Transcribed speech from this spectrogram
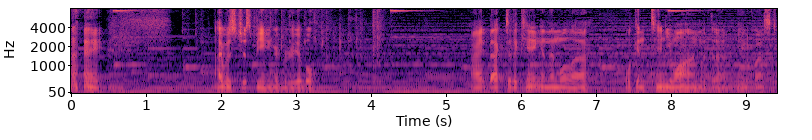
Uh, I was just being agreeable. All right, back to the king, and then we'll uh, we'll continue on with the main quest.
